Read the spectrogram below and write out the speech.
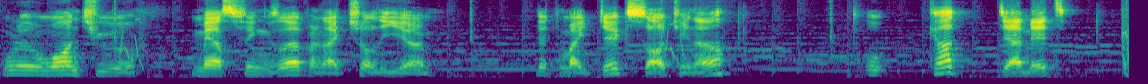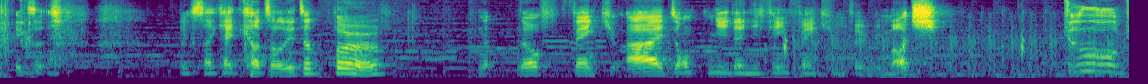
Wouldn't want to mess things up and actually uh, let my dick suck, you know? Oh, god damn it. Looks like I cut a little perv. No, no, thank you. I don't need anything, thank you very much. Dude!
